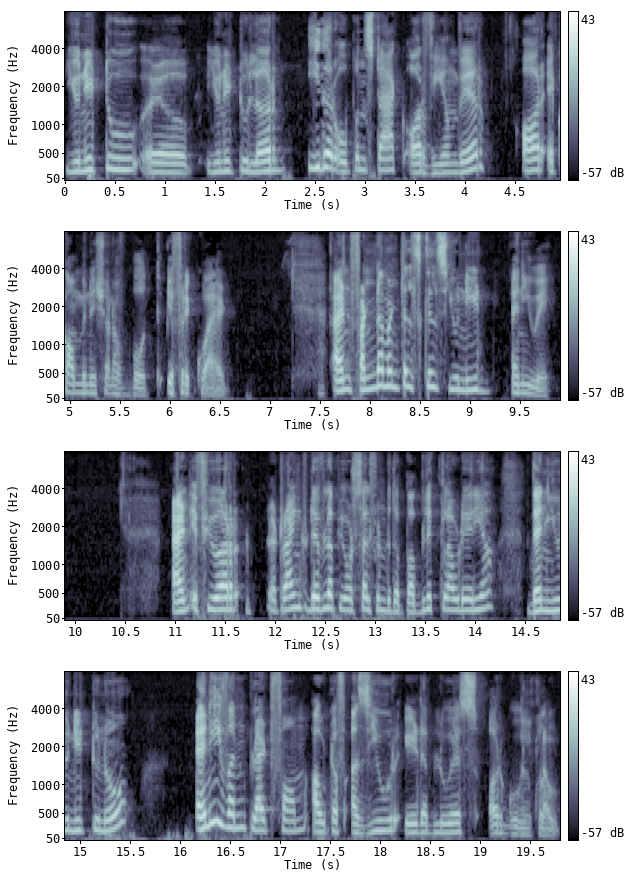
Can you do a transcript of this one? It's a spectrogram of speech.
you need to uh, you need to learn either OpenStack or VMware or a combination of both if required. And fundamental skills you need anyway. And if you are trying to develop yourself into the public cloud area, then you need to know any one platform out of Azure, AWS, or Google Cloud.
